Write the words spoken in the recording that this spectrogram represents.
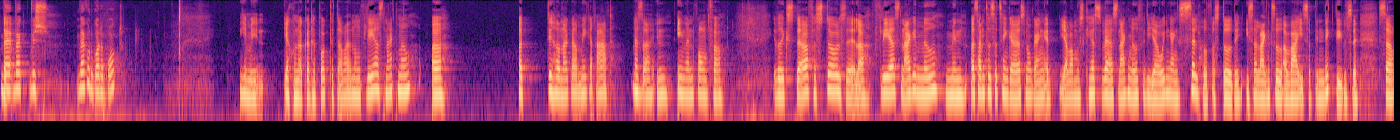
Hvad, hvad, hvis, hvad kunne du godt have brugt? Jamen, jeg kunne nok godt have brugt, at der var nogle flere at snakke med. Og, og det havde nok været mega rart. Mm. Altså en, en eller anden form for, jeg ved ikke, større forståelse, eller flere at snakke med. Men, og samtidig så tænker jeg også nogle gange, at jeg var måske også svær at snakke med, fordi jeg jo ikke engang selv havde forstået det i så lang tid, og var i så benægtelse. Så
